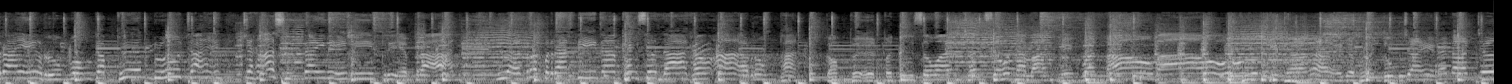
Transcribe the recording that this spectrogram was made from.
ไรยรวมวงกับเพื่อนรู้ใจ จะหาสุดใดไม่มีเปรียบปรานเลิศรับประทานดีน้ำแข็งโซดาเขาอารมณ์พันก็เปิดประตูสวรรค์ชั้นโซดาบางแห่งวันเบาเบาๆคิดหาจะเพิ่งถูกใจนานๆเจอ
